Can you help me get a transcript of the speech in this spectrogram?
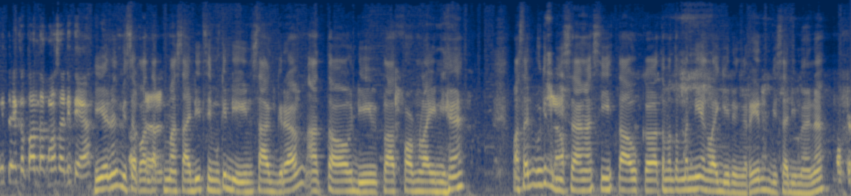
gitu ya ke kontak Mas Adit ya. Iya nanti bisa Oke. kontak Mas Adit sih mungkin di Instagram atau di platform lainnya. Mas Adit mungkin Siap. bisa ngasih tahu ke teman-teman nih yang lagi dengerin bisa di mana. Oke,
